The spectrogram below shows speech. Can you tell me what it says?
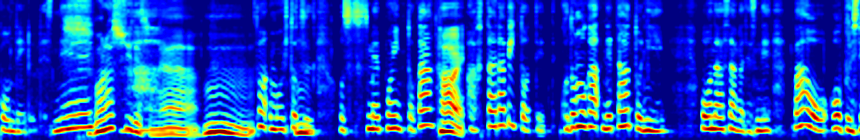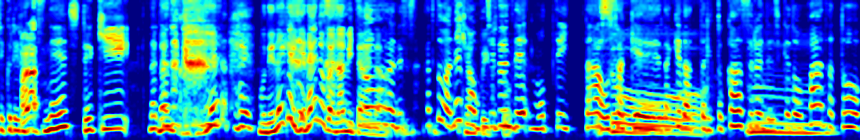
込んでいるんですね。素晴らしいですね。うん、とはもう一つおすすめポイントが、はい、アフターラビットって言って子供が寝た後にオーナーさんがですねバーをオープンしてくれるんですね。素敵なかなか。ね、はい、もう寝なきゃいけないのかなみたいな。な。あとはね、自分で持っていったお酒だけだったりとかするんですけど、バーだと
